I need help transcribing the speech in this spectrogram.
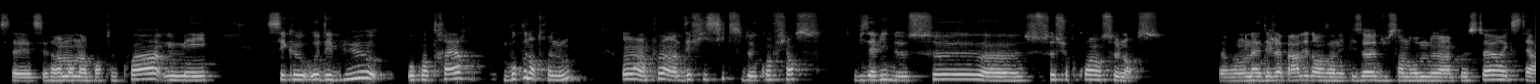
c'est vraiment n'importe quoi, mais c'est qu'au début, au contraire, beaucoup d'entre nous ont un peu un déficit de confiance vis-à-vis de ce, euh, ce sur quoi on se lance. Euh, on a déjà parlé dans un épisode du syndrome de l'imposteur, etc.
